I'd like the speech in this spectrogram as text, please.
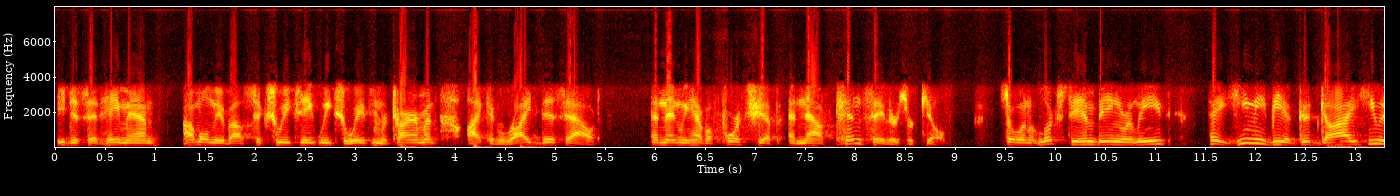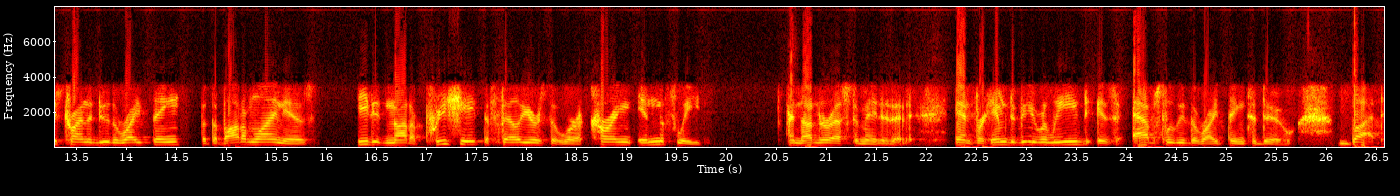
he just said, hey, man, I'm only about six weeks, eight weeks away from retirement. I can ride this out. And then we have a fourth ship, and now 10 sailors are killed. So when it looks to him being relieved, hey, he may be a good guy. He was trying to do the right thing. But the bottom line is, he did not appreciate the failures that were occurring in the fleet and underestimated it. And for him to be relieved is absolutely the right thing to do. But,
